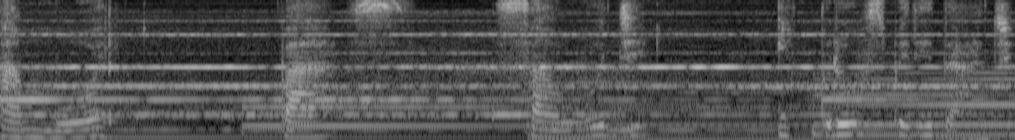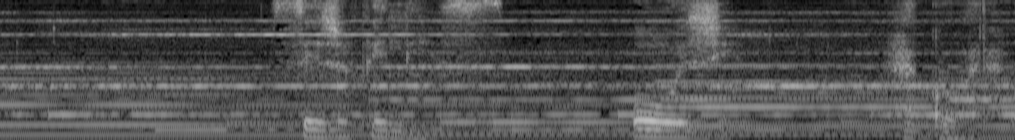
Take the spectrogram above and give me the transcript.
amor, paz, saúde e prosperidade. Seja feliz, hoje, agora.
